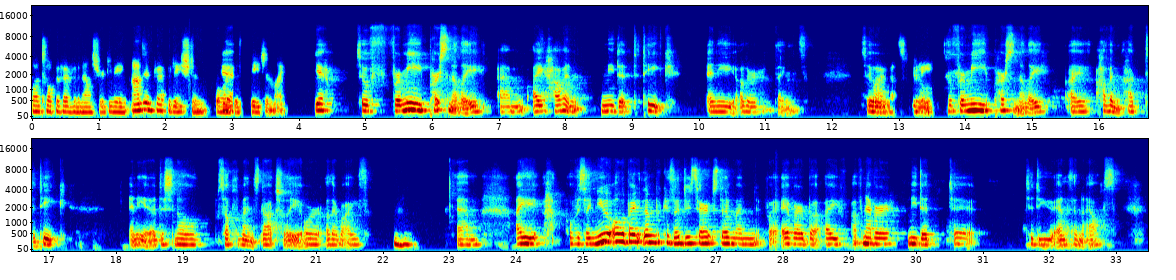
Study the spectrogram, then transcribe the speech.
on top of everything else you're doing and in preparation for yeah. this stage in life. Yeah. So for me personally, um, I haven't needed to take any other things. So, wow. You know, so for me personally, I haven't had to take any additional supplements naturally or otherwise. Mm-hmm. Um, I obviously knew all about them because I researched them and whatever, but I've I've never needed to to do anything else.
